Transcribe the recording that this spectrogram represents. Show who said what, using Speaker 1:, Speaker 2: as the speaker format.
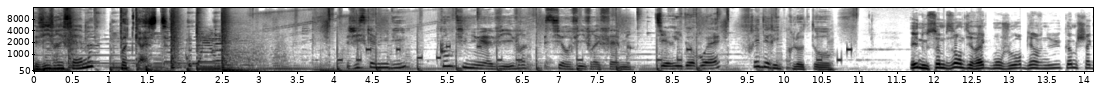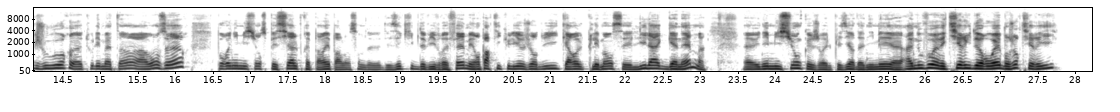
Speaker 1: Vivre FM,
Speaker 2: podcast.
Speaker 1: jusqu'à midi, continuez à vivre sur Vivre FM.
Speaker 3: Thierry Derouet,
Speaker 1: Frédéric Cloteau.
Speaker 4: Et nous sommes en direct, bonjour, bienvenue comme chaque jour, euh, tous les matins à 11h pour une émission spéciale préparée par l'ensemble de- des équipes de Vivre FM et en particulier aujourd'hui Carole Clémence et Lila Ganem. Euh, une émission que j'aurai le plaisir d'animer euh, à nouveau avec Thierry Derouet. Bonjour Thierry.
